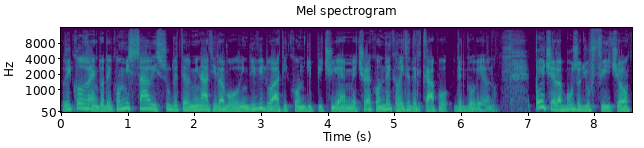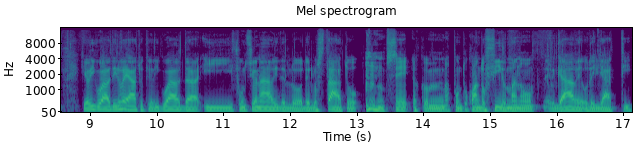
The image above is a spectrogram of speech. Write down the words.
ricorrendo dei commissari su determinati lavori individuati con DPCM, cioè con decreti del capo del governo. Poi c'è l'abuso di ufficio che riguarda il reato che riguarda i funzionari dello, dello Stato, se, appunto, quando firmano gare o degli atti.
